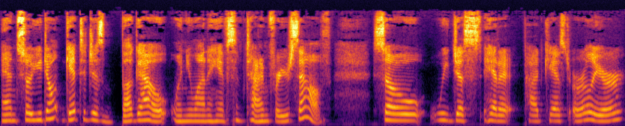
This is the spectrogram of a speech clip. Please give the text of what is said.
And so you don't get to just bug out when you want to have some time for yourself. So we just had a podcast earlier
